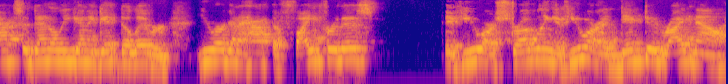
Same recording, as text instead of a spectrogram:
accidentally going to get delivered. You are going to have to fight for this if you are struggling, if you are addicted right now,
